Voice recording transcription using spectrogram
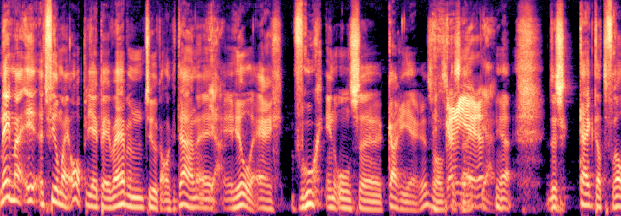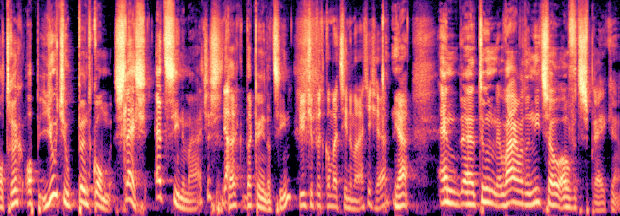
Nee, maar het viel mij op, JP. Wij hebben hem natuurlijk al gedaan. eh, Ja. Heel erg vroeg in onze carrière, zoals ik. Carrière. Ja. Ja. Dus kijk dat vooral terug op youtube.com slash cinemaatjes. Ja. Daar, daar kun je dat zien. YouTube.com met cinemaatjes, ja. Ja. En eh, toen waren we er niet zo over te spreken.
